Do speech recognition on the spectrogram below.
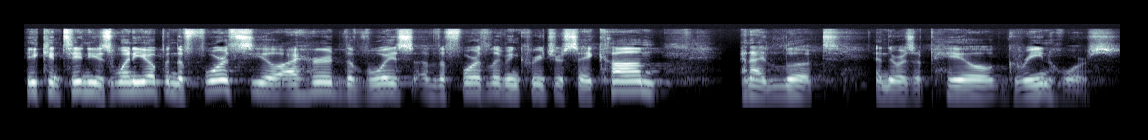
he continues When he opened the fourth seal, I heard the voice of the fourth living creature say, Come. And I looked, and there was a pale green horse.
